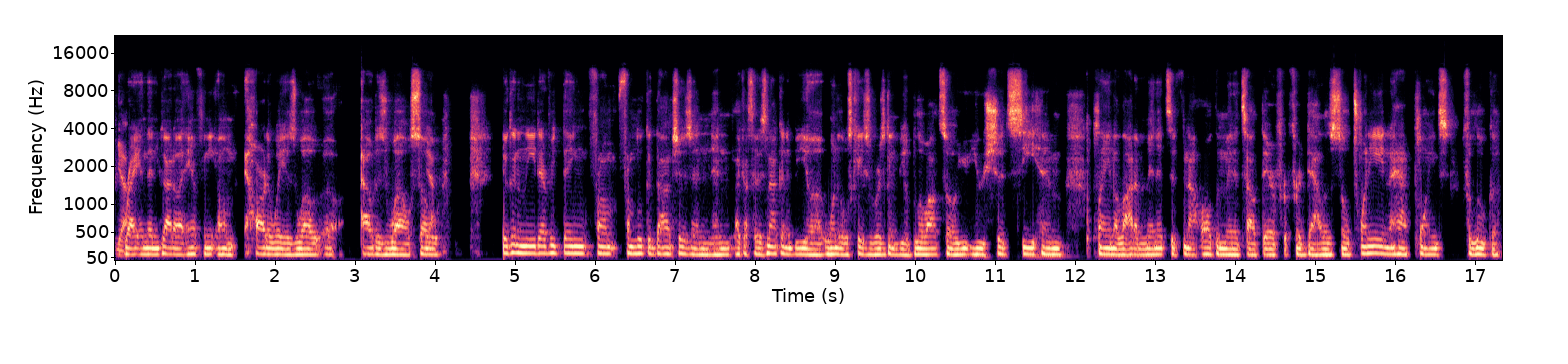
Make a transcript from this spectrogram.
yeah. right? And then you got uh, Anthony um, Hardaway as well, uh, out as well. So yeah you're going to need everything from from Luka Doncic, and and like I said, it's not going to be a, one of those cases where it's going to be a blowout. So you, you should see him playing a lot of minutes, if not all the minutes out there for for Dallas. So 28 and a half points for Luka.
